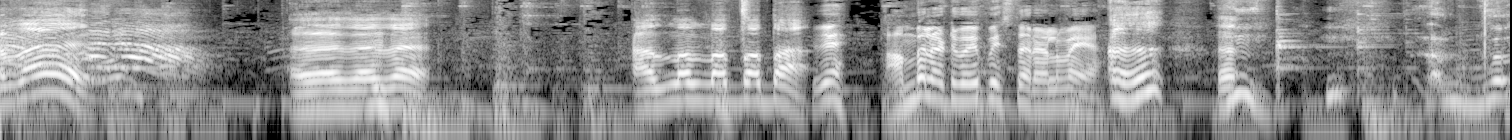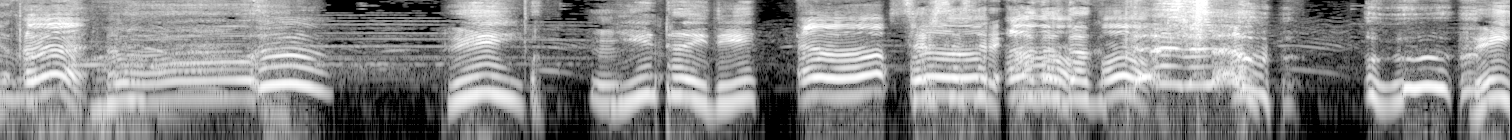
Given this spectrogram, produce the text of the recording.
అదే. అదే. అల్లల్లబ్బబ్బా. ఏ అంబలు అటువైపు ఇస్తారు రేయ్ ఏంట్రా ఇది? సరే సరే సరే ఆగు, ఆగు, ఆగు. రేయ్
